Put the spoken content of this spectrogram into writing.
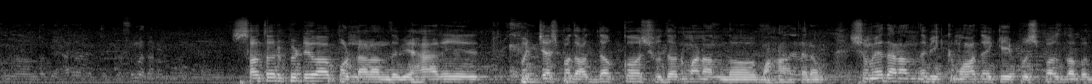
পূর্ণানন্দ বিহারের অধ্যক্ষ সুমেধানন্দ সতর্পিটিয়া পূর্ণানন্দ বিহারের পূজ্যাস্পদ অধ্যক্ষ সুধর্মানন্দ মহাতেরম সুমেদানন্দ ভিক্ষু মহোদয়কে পুষ্পস্তবক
